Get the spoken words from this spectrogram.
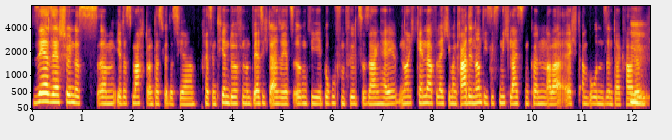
sehr, sehr schön, dass ähm, ihr das macht und dass wir das hier präsentieren dürfen. Und wer sich da also jetzt irgendwie berufen fühlt, zu sagen, hey, ne, ich kenne da vielleicht jemand gerade, ne, die sich nicht leisten können, aber echt am Boden sind da gerade. Mhm.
